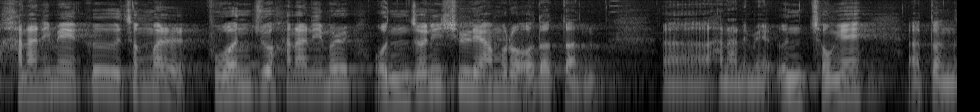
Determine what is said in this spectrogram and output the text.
하나님의 그 정말 구원주 하나님을 온전히 신뢰함으로 얻었던 어, 하나님의 은총의 어떤 어,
